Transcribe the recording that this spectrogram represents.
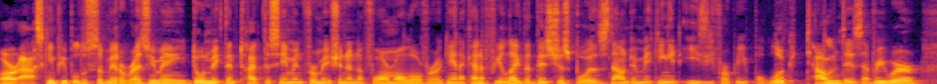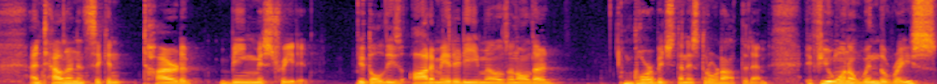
are asking people to submit a resume, don't make them type the same information in a form all over again. I kind of feel like that this just boils down to making it easy for people. Look, talent is everywhere, and talent is sick and tired of being mistreated with all these automated emails and all that garbage that is thrown out to them. If you want to win the race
